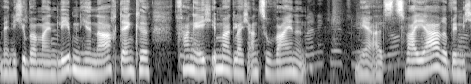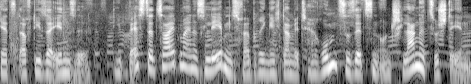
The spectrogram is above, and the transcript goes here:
Wenn ich über mein Leben hier nachdenke, fange ich immer gleich an zu weinen. Mehr als zwei Jahre bin ich jetzt auf dieser Insel. Die beste Zeit meines Lebens verbringe ich damit, herumzusitzen und Schlange zu stehen.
